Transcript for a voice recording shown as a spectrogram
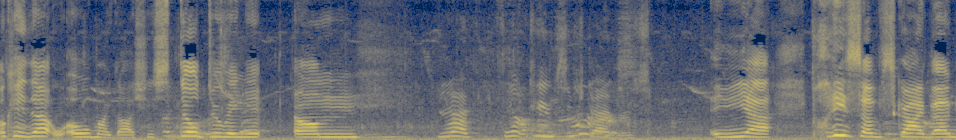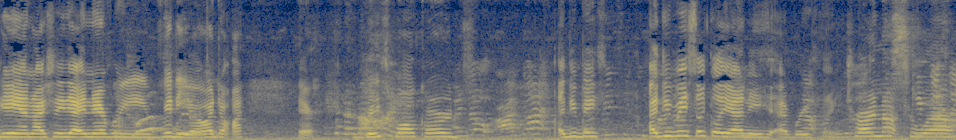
Okay, that, oh my gosh, he's still doing it. Um. You have 14 subscribers. Yeah, please subscribe again. I say that in every video. I don't, I, there. Baseball cards. I do base, I do basically any, everything. Try not to laugh.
